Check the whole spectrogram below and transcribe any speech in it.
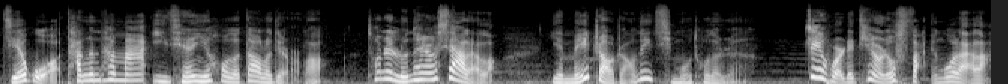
结果他跟他妈一前一后的到了底儿了，从这轮胎上下来了，也没找着那骑摩托的人。这会儿这听友就反应过来了，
